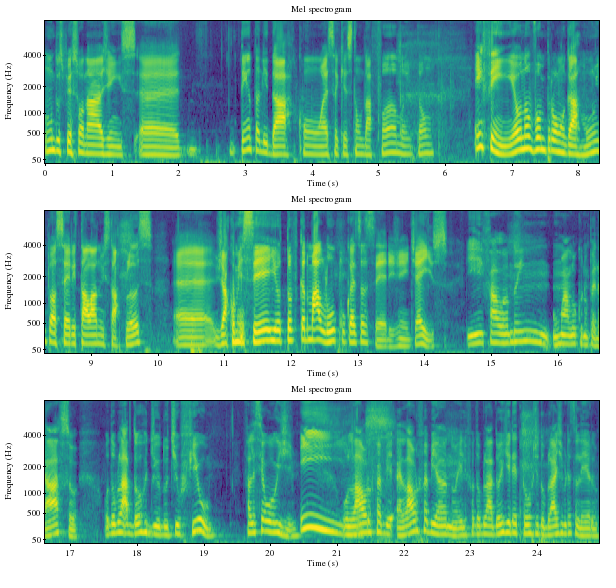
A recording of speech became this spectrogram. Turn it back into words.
um dos personagens é, tenta lidar com essa questão da fama, então, enfim, eu não vou me prolongar muito, a série tá lá no Star Plus, é, já comecei e eu tô ficando maluco com essa série, gente, é isso. E falando em Um Maluco no Pedaço, o dublador de- do tio Phil faleceu hoje. E O Lauro, Fabi, é, Lauro Fabiano, ele foi dublador e diretor de dublagem brasileiro.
